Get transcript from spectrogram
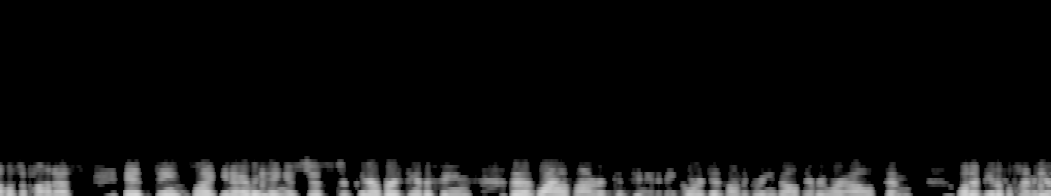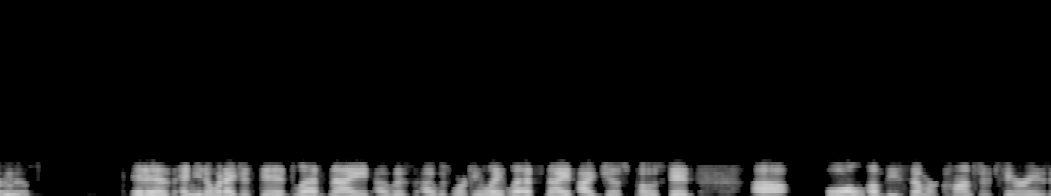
almost upon us. It seems like, you know, everything is just, you know, bursting at the seams. The wildflowers continue to be gorgeous on the green belt and everywhere else and what a beautiful time of year Mhm. it is. It is. And you know what I just did last night? I was I was working late last night. I just posted uh all of the summer concert series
